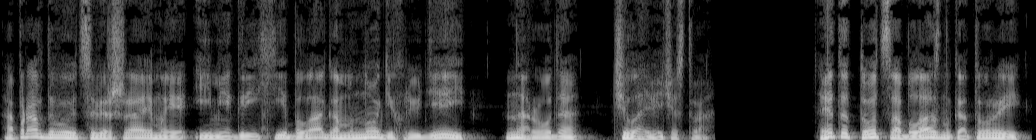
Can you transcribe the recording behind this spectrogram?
оправдывают совершаемые ими грехи благом многих людей, народа, человечества. Это тот соблазн, который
